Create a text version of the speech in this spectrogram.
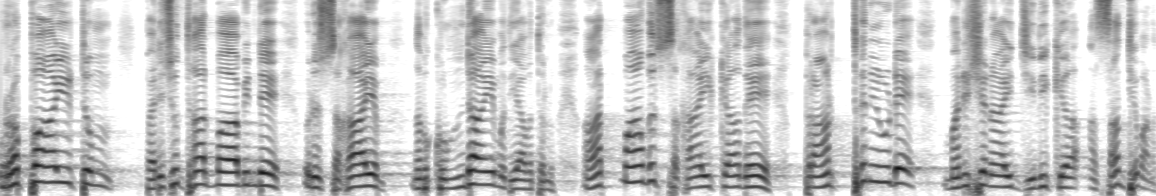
ഉറപ്പായിട്ടും പരിശുദ്ധാത്മാവിന്റെ ഒരു സഹായം നമുക്കുണ്ടായേ മതിയാവത്തുള്ളൂ. ആത്മാവ് സഹായിക്കാതെ പ്രാർത്ഥനയുടെ മനുഷ്യനായി ജീവിക്കുക അസാധ്യമാണ്.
